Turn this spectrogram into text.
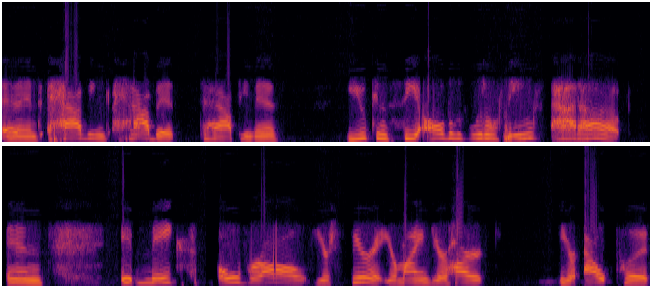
and having habits to happiness, you can see all those little things add up. And it makes overall your spirit, your mind, your heart, your output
